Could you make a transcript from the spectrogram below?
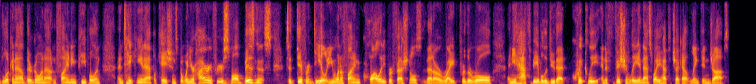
looking out, they're going out and finding people and and taking in applications. But when you're hiring for your small business, it's a different deal. You want to find quality professionals that are right for the role, and you have to be able to do that quickly and efficiently. And that's why you have to check out LinkedIn Jobs.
